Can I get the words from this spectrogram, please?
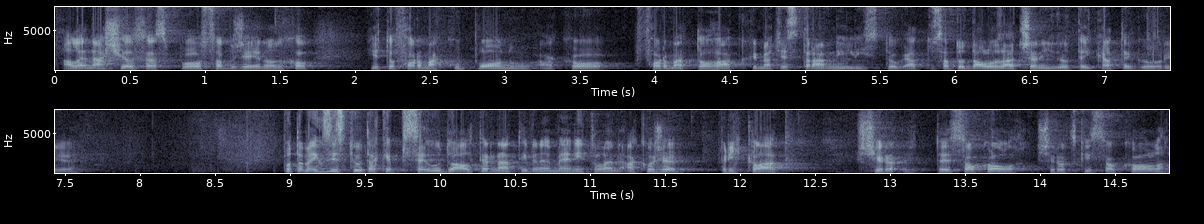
ale našiel sa spôsob, že jednoducho je to forma kupónu, ako forma toho, ako keď máte strávny lístok a to sa to dalo začleniť do tej kategórie. Potom existujú také pseudo-alternatívne meny, to len akože príklad, širo, to je Sokol, Širocký Sokol,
